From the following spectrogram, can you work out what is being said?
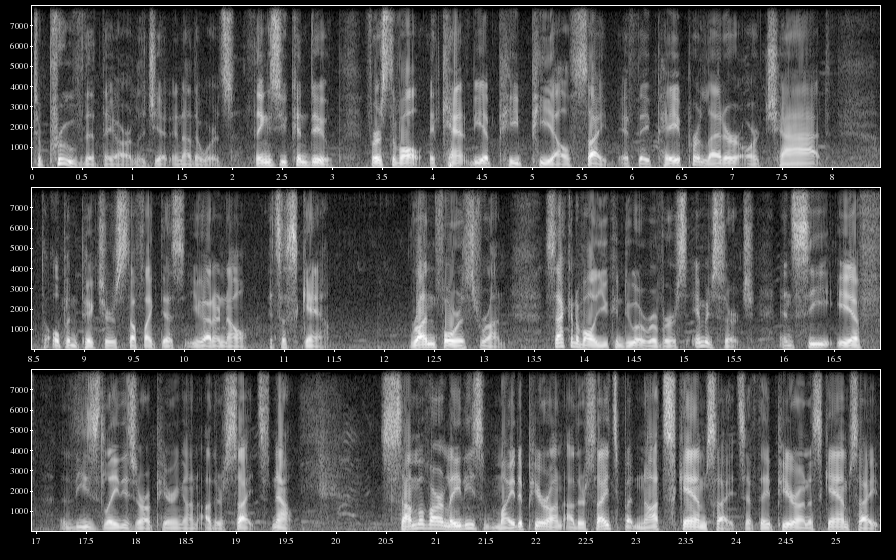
to prove that they are legit, in other words. Things you can do. First of all, it can't be a PPL site. If they pay per letter or chat to open pictures, stuff like this, you gotta know it's a scam. Run, Forest, run. Second of all, you can do a reverse image search and see if these ladies are appearing on other sites. Now, some of our ladies might appear on other sites, but not scam sites. If they appear on a scam site,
